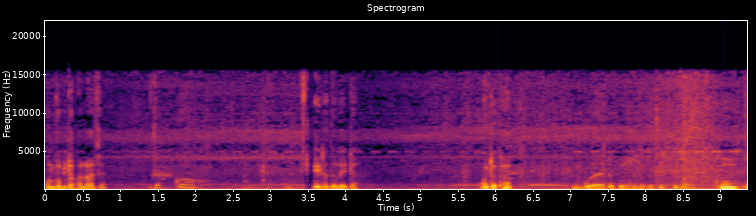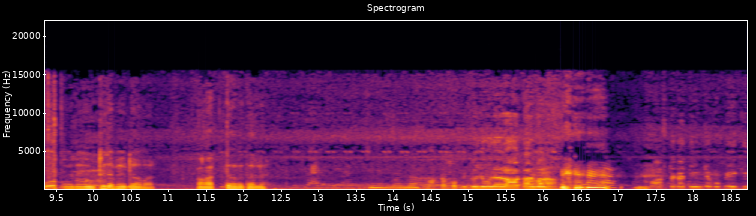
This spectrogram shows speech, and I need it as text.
কোন কপিটা ভালো আছে। দেখো। এটা তোল এটা। ওটা থাক। গোড়ায় একটা মতো সত্যি দেখো, উঠে যাবে ওটা আবার। কাটতে হবে তাহলে। একটা কপি তুলি বলে আকার বানা পাঁচ টাকা তিনটে কপি কি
